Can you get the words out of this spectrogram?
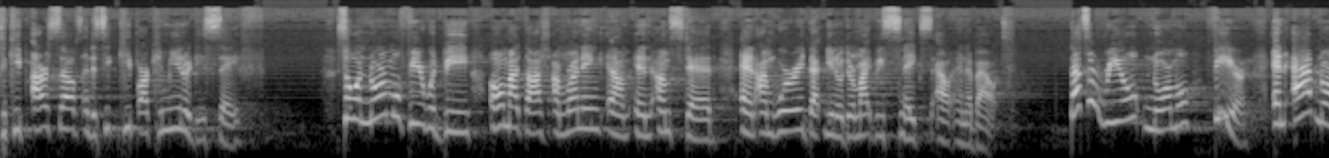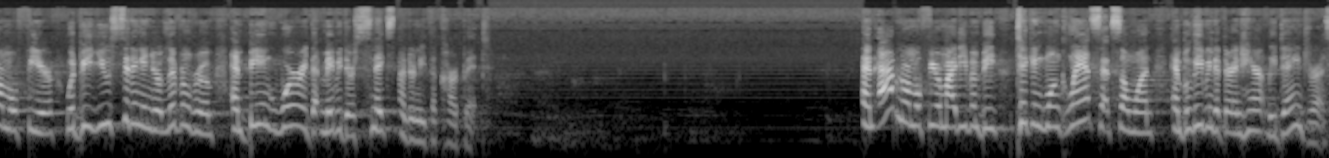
to keep ourselves, and to keep our community safe. So a normal fear would be, oh my gosh, I'm running um, in Umstead and I'm worried that, you know, there might be snakes out and about. That's a real normal fear. An abnormal fear would be you sitting in your living room and being worried that maybe there's snakes underneath the carpet. An abnormal fear might even be taking one glance at someone and believing that they're inherently dangerous.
